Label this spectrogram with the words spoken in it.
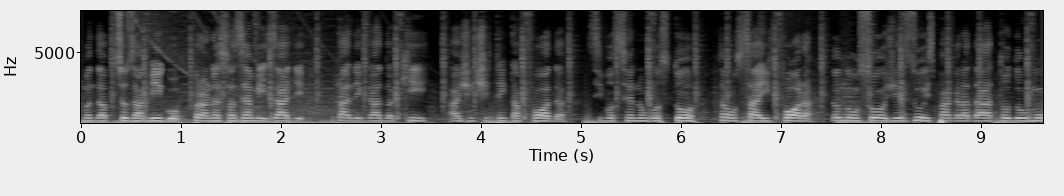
mandar pros seus amigos pra nós fazer amizade. Tá ligado aqui? A gente tenta foda. Se você não gostou, então sai fora. Eu não sou Jesus pra agradar todo mundo.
